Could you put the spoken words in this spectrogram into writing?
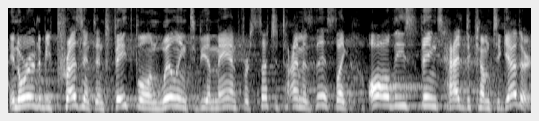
in order to be present and faithful and willing to be a man for such a time as this. Like all these things had to come together.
